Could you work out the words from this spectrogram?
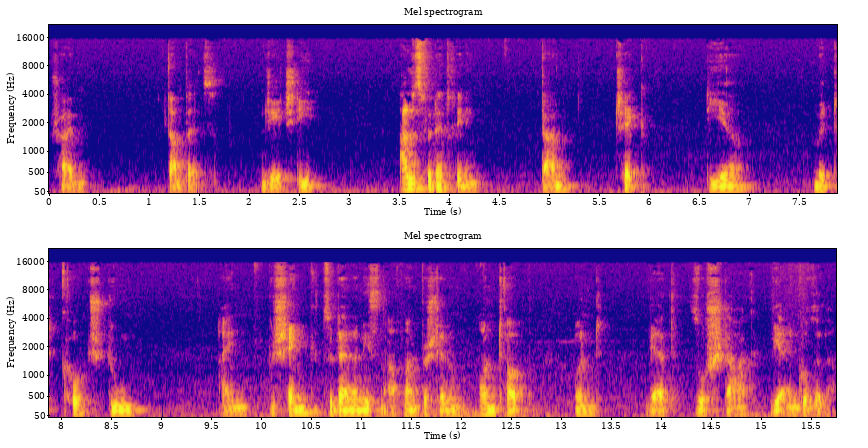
Scheiben, Dumbbells, ein GHD, alles für dein Training, dann check dir mit Coach Doom ein Geschenk zu deiner nächsten Abmannbestellung on top und werd so stark wie ein Gorilla.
